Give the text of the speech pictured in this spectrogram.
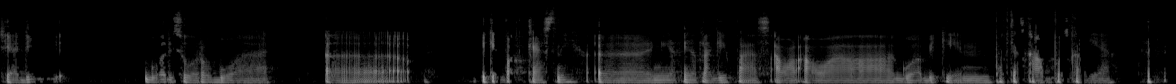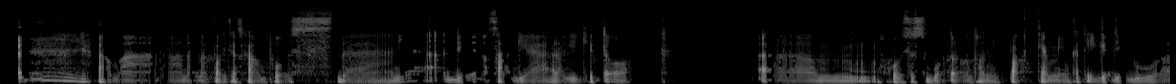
Jadi gue disuruh buat eh, bikin podcast nih. eh, Ingat-ingat lagi pas awal-awal gue bikin podcast kampus kali ya. Sama anak-anak podcast kampus dan ya dia nostalgia lagi gitu. Em, khusus buat ulang tahun podcast yang ketiga jadi gue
